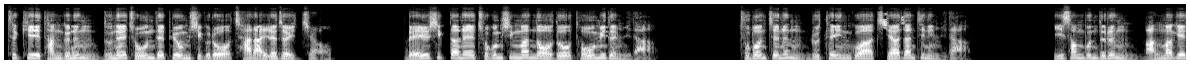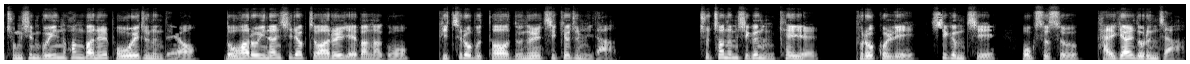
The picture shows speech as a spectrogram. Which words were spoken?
특히 당근은 눈에 좋은 대표 음식으로 잘 알려져 있죠. 매일 식단에 조금씩만 넣어도 도움이 됩니다. 두 번째는 루테인과 지아잔틴입니다. 이 성분들은 망막의 중심부인 황반을 보호해 주는데요. 노화로 인한 시력 저하를 예방하고 빛으로부터 눈을 지켜줍니다. 추천 음식은 케일, 브로콜리, 시금치, 옥수수, 달걀 노른자.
